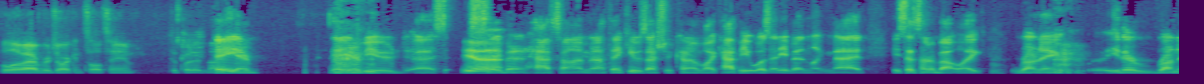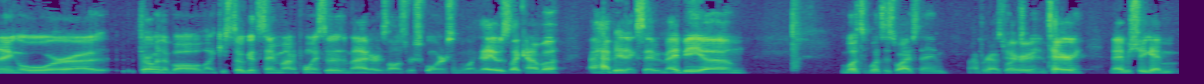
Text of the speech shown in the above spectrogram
below average Arkansas team. To put it They nicely. inter- they interviewed uh, S- Yeah. Saban at halftime, and I think he was actually kind of like happy. He wasn't even like mad. He said something about like running, either running or uh, throwing the ball. Like you still get the same amount of points, so it doesn't matter as long as we're scoring or something like that. It was like kind of a, a happy Nick Saban. Maybe um, what's what's his wife's name? I forgot his wife's Terry? name. Terry. Maybe she gave him.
